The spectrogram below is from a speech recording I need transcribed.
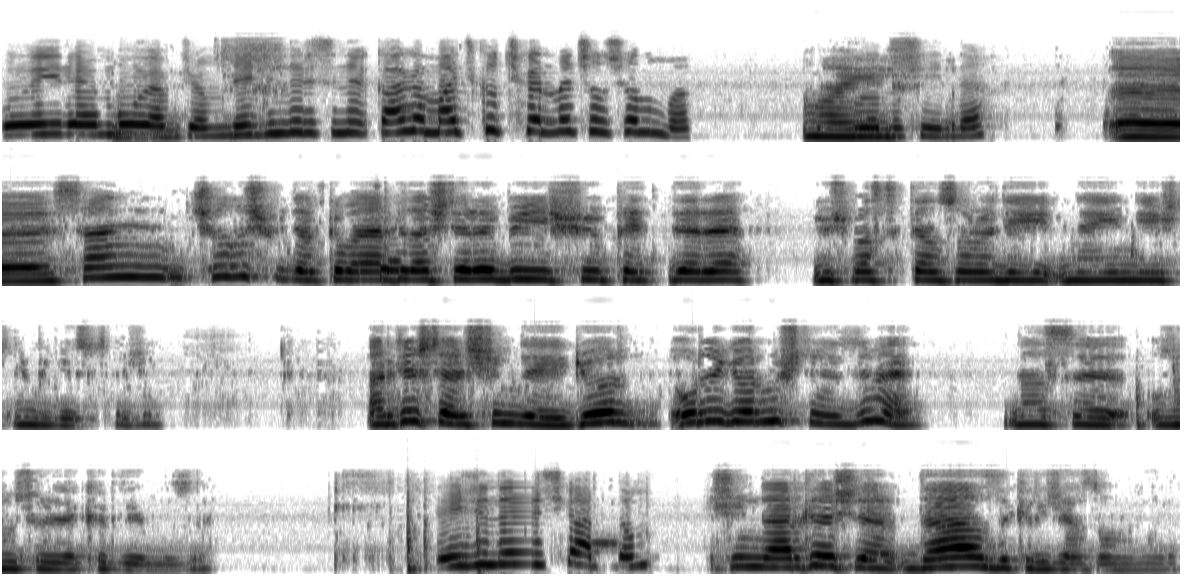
burayı rainbow hı. yapacağım. Legendary'sini kanka Mythical çıkartmaya çalışalım mı? Buranın Hayır. şeyinde. Ee, sen çalış bir dakika. Ben arkadaşlara bir şu petlere güç bastıktan sonra de neyin değiştiğini bir göstereceğim. Arkadaşlar şimdi gör orada görmüştünüz değil mi? Nasıl uzun sürede kırdığımızı. Legendary çıkarttım. Şimdi arkadaşlar daha hızlı kıracağız onları.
